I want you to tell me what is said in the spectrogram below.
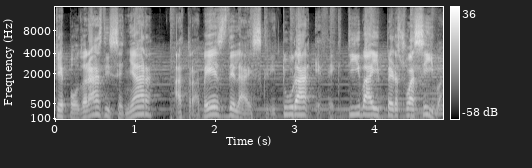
que podrás diseñar a través de la escritura efectiva y persuasiva.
